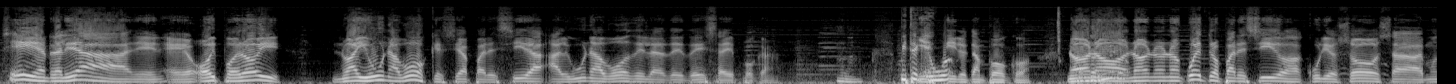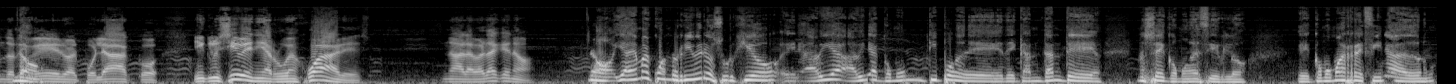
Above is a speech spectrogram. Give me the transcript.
Sí, en realidad, eh, eh, hoy por hoy no hay una voz que sea parecida a alguna voz de la de, de esa época. Mm. Viste Ni que hubo- estilo tampoco. No, no, no, no, no encuentro parecidos a Julio Sosa, al Mundo No. Rivero, al Polaco, inclusive ni a Rubén Juárez. No, la verdad que no. No, y además cuando Rivero surgió, eh, había, había como un tipo de, de cantante, no sé cómo decirlo, eh, como más refinado,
